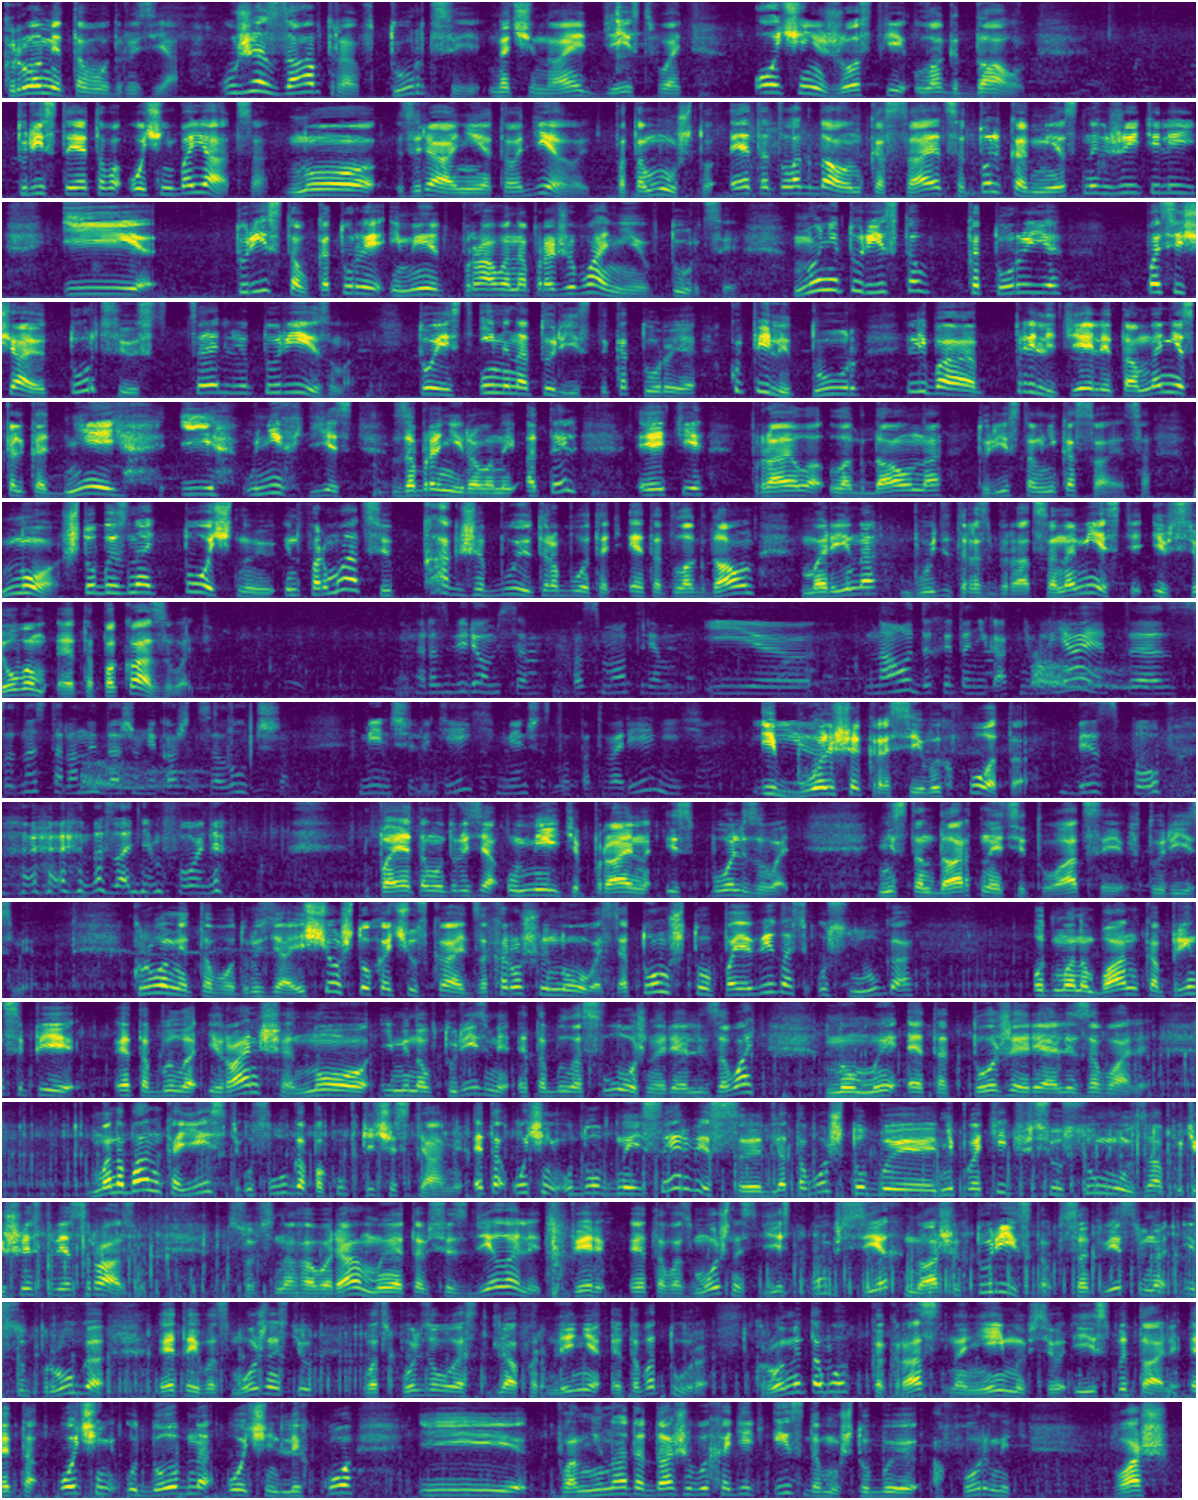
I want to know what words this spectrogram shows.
Кроме того, друзья, уже завтра в Турции начинает действовать очень жесткий локдаун. Туристы этого очень боятся, но зря они этого делают, потому что этот локдаун касается только местных жителей и туристов, которые имеют право на проживание в Турции, но не туристов, которые посещают Турцию с целью туризма. То есть именно туристы, которые купили тур, либо прилетели там на несколько дней, и у них есть забронированный отель, эти правила локдауна туристов не касаются. Но, чтобы знать точную информацию, как же будет работать этот локдаун, Марина будет разбираться на месте и все вам это показывать. Разберемся, посмотрим. И э, на отдых это никак не влияет. Э, С одной стороны, даже мне кажется, лучше. Меньше людей, меньше столпотворений. И больше красивых фото. Без поп на заднем фоне. Поэтому, друзья, умейте правильно использовать нестандартные ситуации в туризме. Кроме того, друзья, еще что хочу сказать за хорошую новость о том, что появилась услуга от Монобанка. В принципе, это было и раньше, но именно в туризме это было сложно реализовать, но мы это тоже реализовали. У Монобанка есть услуга покупки частями. Это очень удобный сервис э, для того, чтобы не платить всю сумму за путешествие сразу. Собственно говоря, мы это все сделали. Теперь эта возможность есть у всех наших туристов. Соответственно, и супруга этой возможностью воспользовалась для оформления этого тура. Кроме того, как раз на ней мы все и испытали. Это очень удобно, очень легко. И вам не надо даже выходить из дому, чтобы оформить ваш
